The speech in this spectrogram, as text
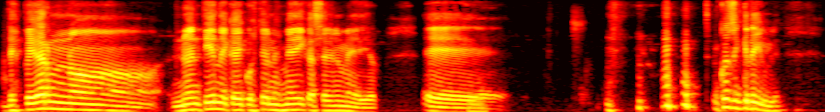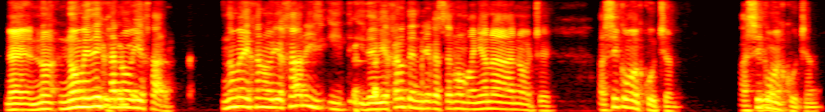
Despegar no, no entiende que hay cuestiones médicas en el medio. cosa increíble. No, me deja no viajar. No me deja no viajar y, de viajar tendría que hacerlo mañana noche. Así como escuchan. Así como escuchan.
